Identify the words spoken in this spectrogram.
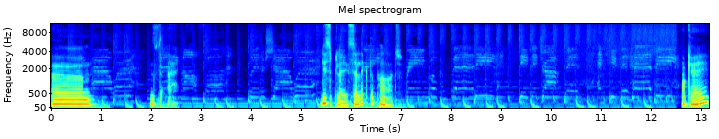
Ähm. Display. Select the part. Okay.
